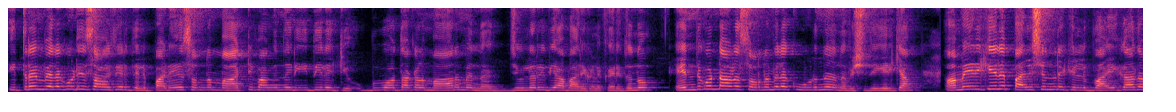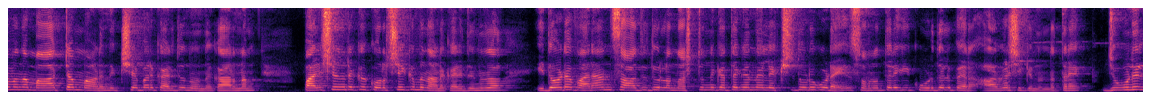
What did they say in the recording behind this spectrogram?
ഇത്രയും വില കൂടിയ സാഹചര്യത്തിൽ പഴയ സ്വർണം മാറ്റി വാങ്ങുന്ന രീതിയിലേക്ക് ഉപഭോക്താക്കൾ മാറുമെന്ന് ജ്വല്ലറി വ്യാപാരികൾ കരുതുന്നു. എന്തുകൊണ്ടാണ് സ്വർണവില കൂടുന്നതെന്ന് വിശദീകരിക്കാം. അമേരിക്കയിലെ പലിശ നിരക്കിൽ വൈകാതെ വന്ന മാറ്റമാണ് നിക്ഷേപർ കരുതുന്നതെന്ന് കാരണം പലിശ നിരക്ക് കുറച്ചേക്കുമെന്നാണ് കരുതുന്നത്. ഇതോടെ വരാൻ സാധ്യതയുള്ള നഷ്ടം നികത്തുക എന്ന ലക്ഷ്യത്തോടു കൂടെ സ്വർണത്തിലേക്ക് കൂടുതൽ പേർ ആകർഷിക്കുന്നുണ്ട് അത്രേ ജൂണിൽ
